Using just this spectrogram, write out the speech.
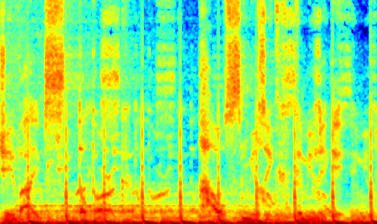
djvibes.org. House Music Community.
